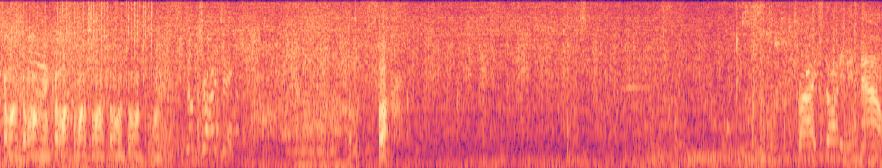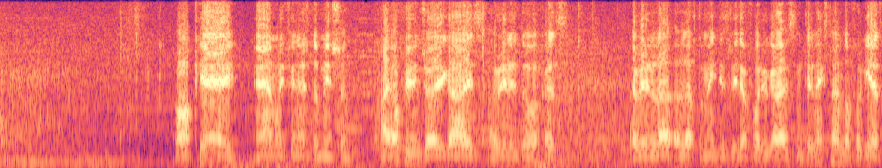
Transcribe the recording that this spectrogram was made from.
Come Come on, come on, man. Come on, come on, come on, come on, come on, come on. Still charging! What the fuck. Try starting it now. Okay, and we finished the mission. I hope you enjoy guys, I really do, because I really lo love to make this video for you guys. Until next time, don't forget,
